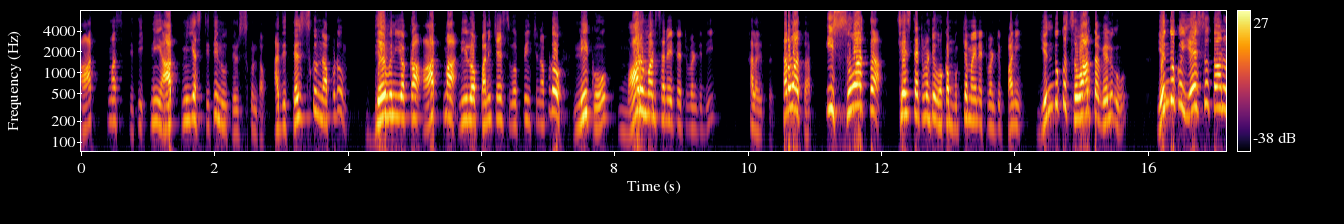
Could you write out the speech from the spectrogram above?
ఆత్మ స్థితి నీ ఆత్మీయ స్థితి నువ్వు తెలుసుకుంటావు. అది తెలుసుకున్నప్పుడు దేవుని యొక్క ఆత్మ నీలో పనిచేసి ఒప్పించినప్పుడు నీకు మారు మనసు అనేటటువంటిది కలుగుతుంది. తర్వాత ఈ సువార్త చేసేటటువంటి ఒక ముఖ్యమైనటువంటి పని. ఎందుకు సువార్త వెలుగు? ఎందుకు యేసు తాను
